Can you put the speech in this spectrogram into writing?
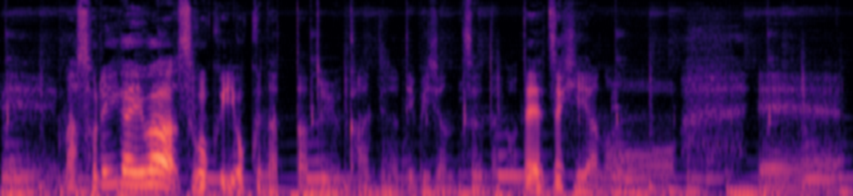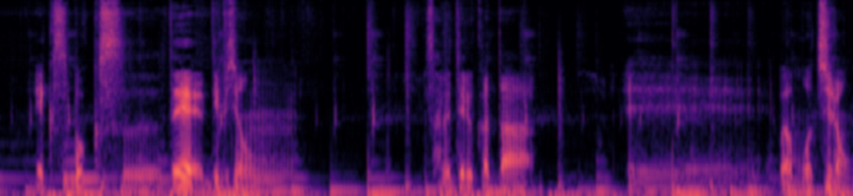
えー、まあ、それ以外はすごく良くなったという感じのディビジョン2なので、ぜひ、あのえー、Xbox でディビジョンされてる方、えー、はもちろん、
